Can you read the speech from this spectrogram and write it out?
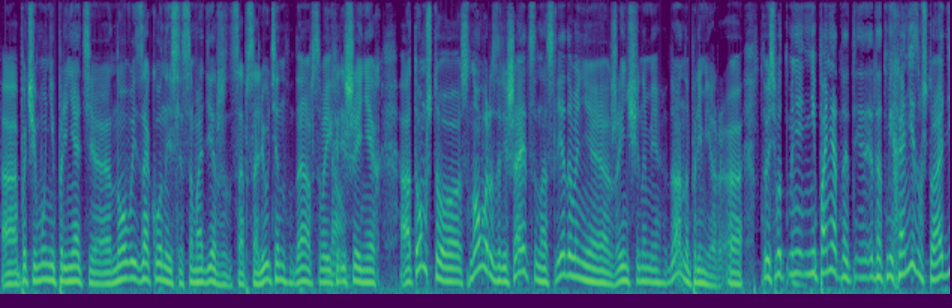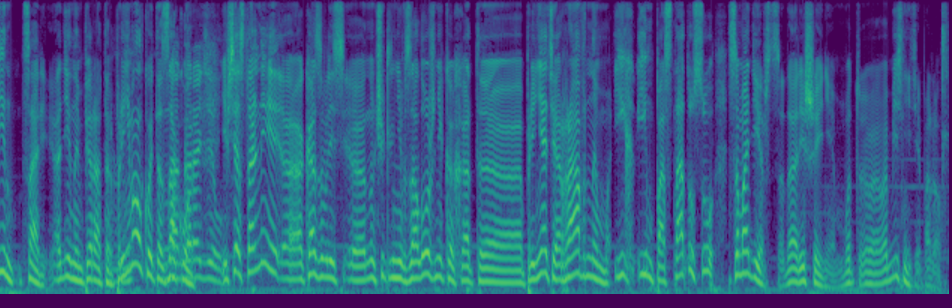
а почему не принять э, новый закон, если самодержец абсолютен, да, в своих Да. решениях, о том, что снова разрешается наследование женщинами, да, например. То есть вот мне непонятно эт- этот механизм, что один царь, один император принимал какой-то закон, Нагородил. и все остальные оказывались, ну, чуть ли не в заложниках от принятия равным их, им по статусу самодержца, да, решением. Вот э, объясните, пожалуйста.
